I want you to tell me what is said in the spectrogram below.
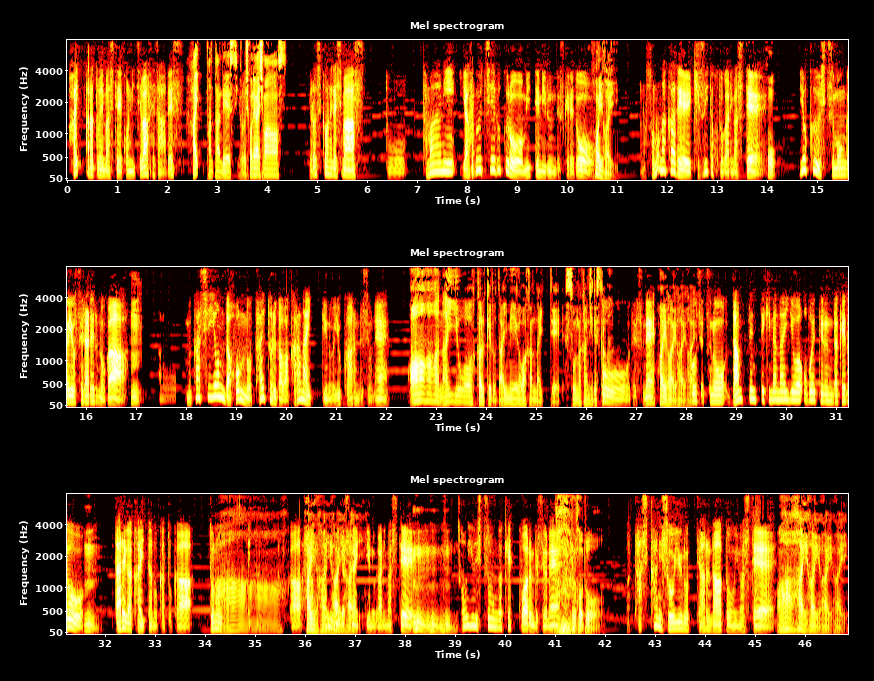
はい、改めまして、こんにちは、フェザーです。はい、パンタンです。よろしくお願いします。よろしくお願いします。とたまにヤフー知恵袋を見てみるんですけれど、はいはい。あのその中で気づいたことがありまして、ほう。よく質問が寄せられるのが、うん。あの昔読んだ本のタイトルがわからないっていうのがよくあるんですよね。あー、内容はわかるけど題名がわかんないって、そんな感じですか？そうですね。はいはいはいはい小。説の断片的な内容は覚えてるんだけど、うん。誰が書いたのかとか、どのあとか、はいはいはいはいさっていうのがありまして、ー。うんうんうん。そういう質問が結構あるんですよね。なるほど。まあ確かにそういうのってあるなと思いまして、ああ、はいはいはいはい。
